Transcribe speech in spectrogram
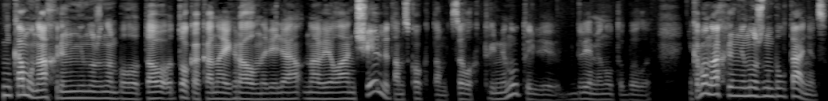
никому нахрен не нужно было то, то как она играла на, виля, на виолончели, там сколько там, целых три минуты или две минуты было. Никому нахрен не нужен был танец.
